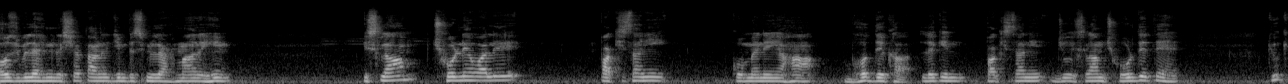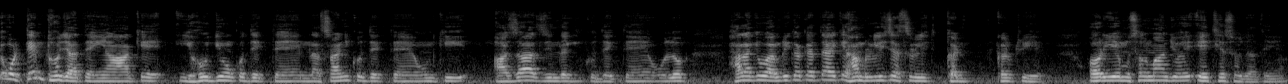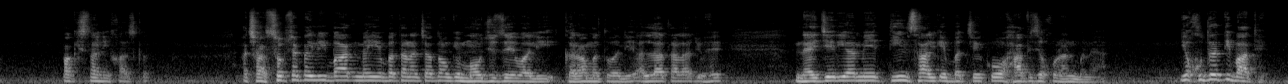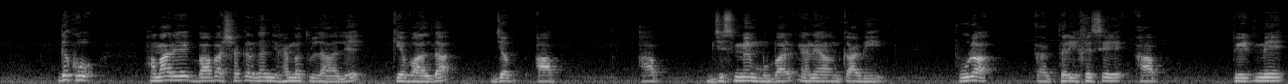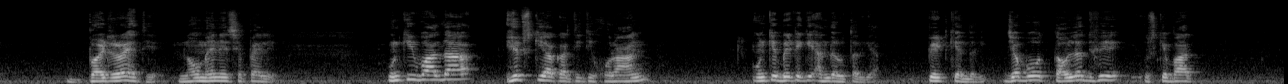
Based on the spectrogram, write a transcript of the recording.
औज़बिल्लिनशैतानरजीम बिस्मिल्लाहिर्रहमानिर्रहीम। इस्लाम छोड़ने वाले पाकिस्तानी को मैंने यहाँ बहुत देखा, लेकिन पाकिस्तानी जो इस्लाम छोड़ देते हैं, क्योंकि वो टेम्प्ट हो जाते हैं, यहाँ आके यहूदियों को देखते हैं, नसरानी को देखते हैं, उनकी आज़ाद ज़िंदगी को देखते हैं। वो लोग, हालाँकि वो अमेरिका कहता है कि हम रिलीजियस कंट्री है, और ये मुसलमान जो है, एथियस हो जाते हैं, पाकिस्तानी खासकर। अच्छा सबसे पहली बात मैं ये बताना चाहता हूँ कि मौजूज़े वाली, करामत वाली, अल्लाह ताला जो है, नाइजेरिया में तीन साल के बच्चे को हाफिज़ कुरान बनाया। ये कुदरती बात है। देखो, हमारे बाबा शकरगंज रहमत के वालदा, जब आप आप जिसमें मुबारक यानी उनका भी पूरा तरीक़े से आप पेट में बढ़ रहे थे, नौ महीने से पहले, उनकी वालदा हिफ्स किया करती थी कुरान उनके बेटे के अंदर उतर गया, पेट के अंदर ही। जब वो तौलद हुए, उसके बाद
